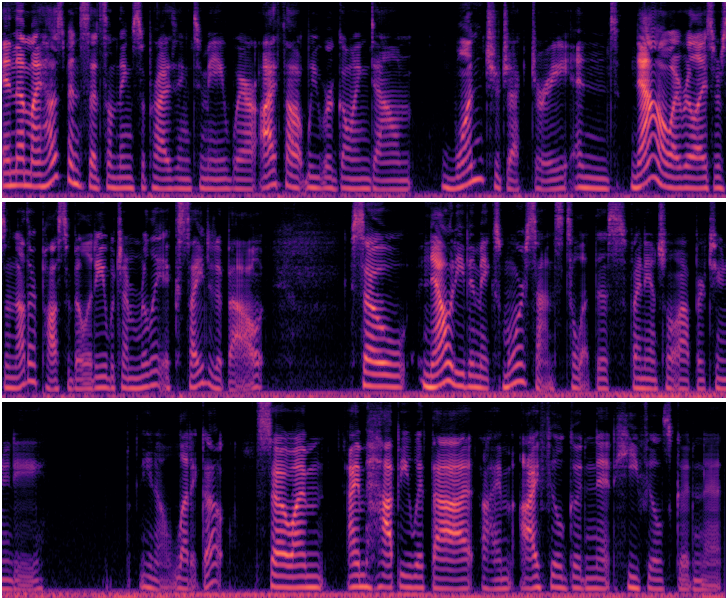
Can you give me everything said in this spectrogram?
And then my husband said something surprising to me where I thought we were going down one trajectory and now I realize there's another possibility which I'm really excited about. So now it even makes more sense to let this financial opportunity, you know, let it go So I'm I'm happy with that. I'm I feel good in it. He feels good in it.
